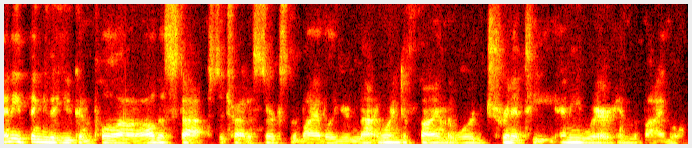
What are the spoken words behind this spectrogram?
anything that you can pull out, all the stops to try to search the Bible, you're not going to find the word Trinity anywhere in the Bible.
